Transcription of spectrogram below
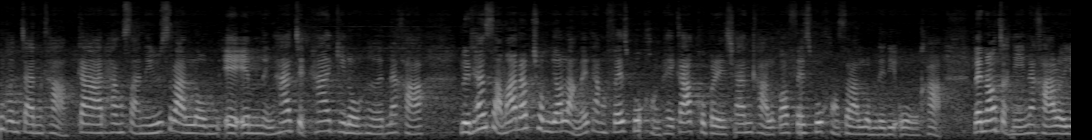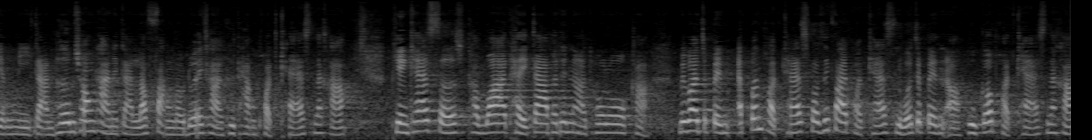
ทุกๆวันจันทร์ค่ะ กาทางสถานีวิสราลม AM 1575กิโลเฮิรตซ์นะคะ หรือท่านสามารถรับชมย้อนหลังได้ทาง Facebook ของ TICA Cooperation ค่ะ แล้วก็ Facebook ของสราญรมเรดิโอค่ะ และนอกจากนี้นะคะ เรายังมีการเพิ่มช่องทางในการรับฟังเราด้วยค่ะ คือทางพอดแคสต์นะคะ เพียงแค่ search คำว่า TICA พัฒนาทั่วโลกค่ะ ไม่ว่าจะเป็น Apple Podcast Spotify Podcast หรือว่าจะเป็นอ่า Google Podcast นะคะ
